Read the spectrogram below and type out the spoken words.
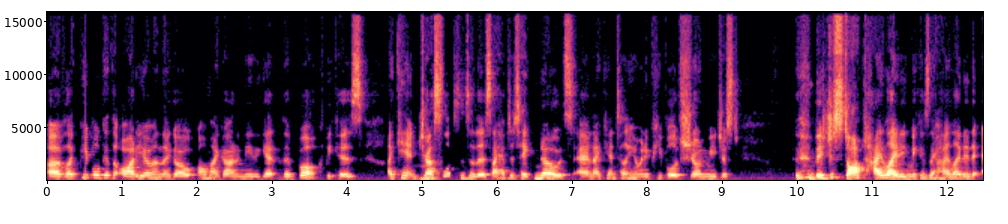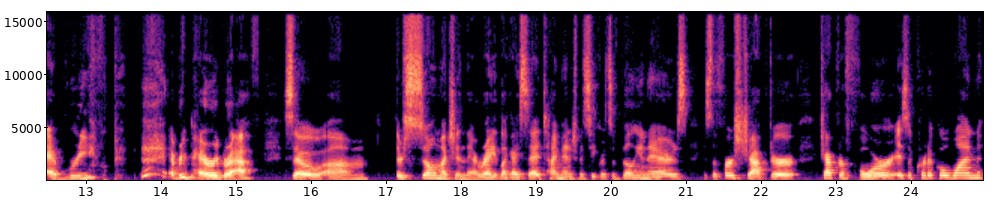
of like people get the audio and they go oh my god i need to get the book because i can't hmm. just mm. listen to this i have to take notes and i can't tell you how many people have shown me just they just stopped highlighting because they highlighted every every paragraph. So um, there's so much in there, right? Like I said, Time Management Secrets of Billionaires is the first chapter. Chapter four is a critical one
